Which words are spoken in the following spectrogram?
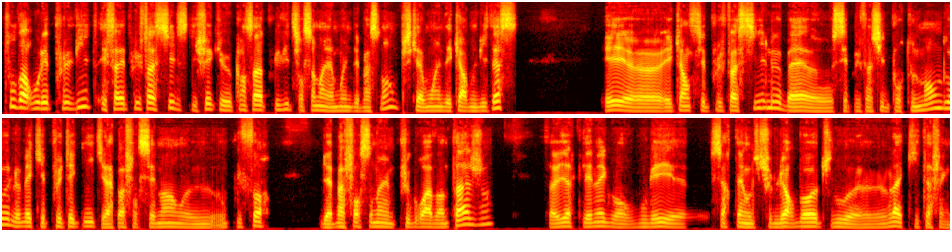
tout va rouler plus vite et ça va être plus facile, ce qui fait que quand ça va plus vite, forcément, il y a moins de déplacement, puisqu'il y a moins d'écart de vitesse. Et, euh, et quand c'est plus facile, ben, euh, c'est plus facile pour tout le monde. Le mec est plus technique, il n'a pas forcément euh, au plus fort, il n'a pas forcément un plus gros avantage. Ça veut dire que les mecs vont rouler certains au-dessus de leur botte ou voilà, quitte à fin.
